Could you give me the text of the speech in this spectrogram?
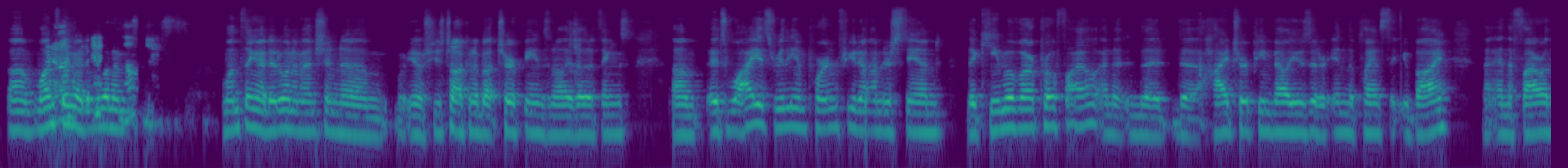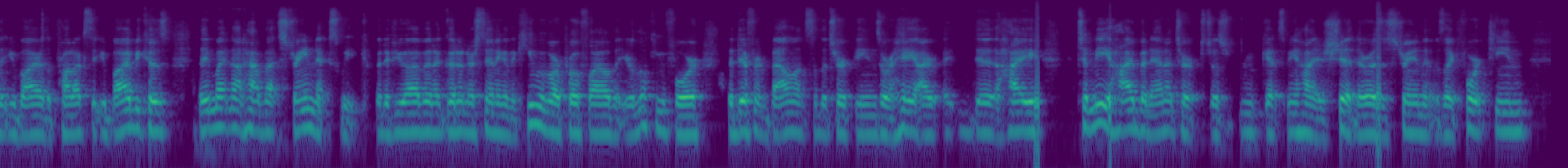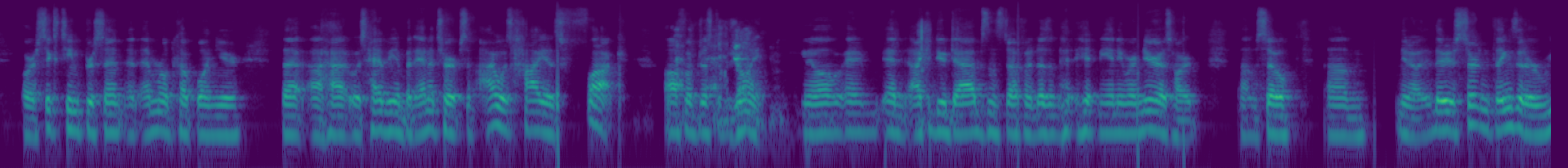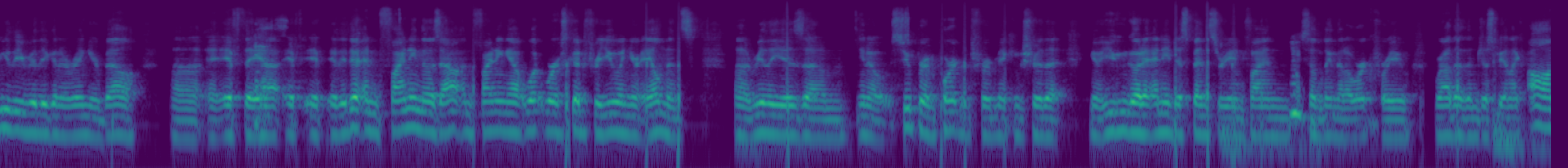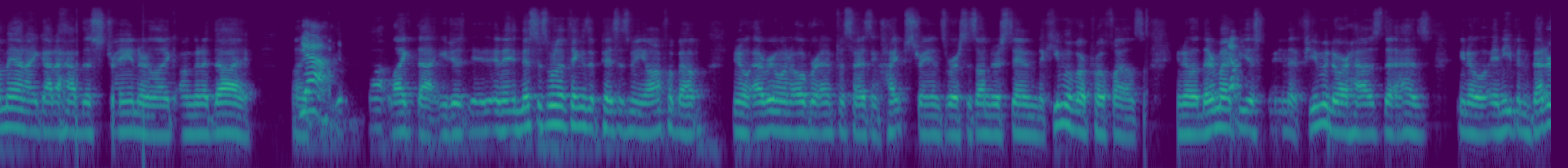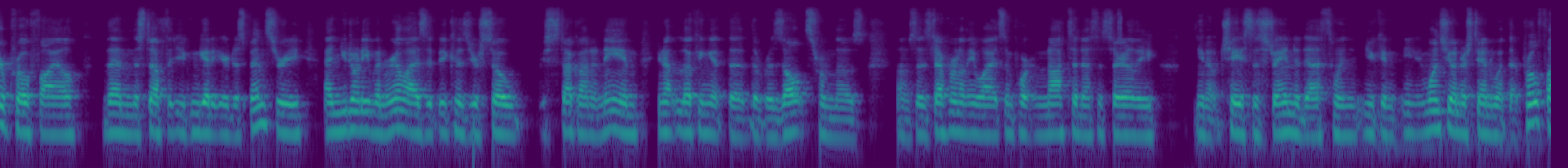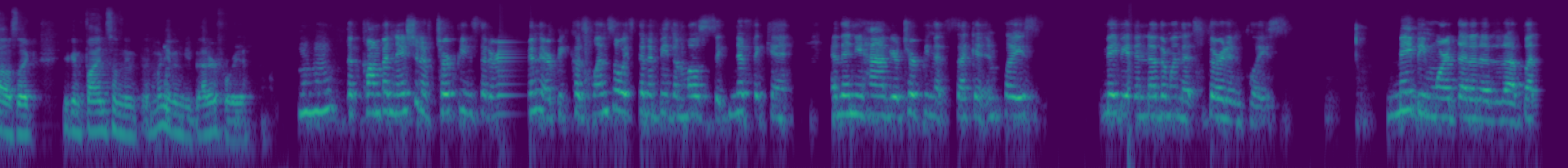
Um, one thing I did want to nice. one thing I did want to mention, um, you know, she's talking about terpenes and all these other things. Um, it's why it's really important for you to understand the chemovar profile and the, the, the high terpene values that are in the plants that you buy and the flour that you buy or the products that you buy because they might not have that strain next week. But if you have a good understanding of the chemovar profile that you're looking for, the different balance of the terpenes, or hey, I the high to me high banana terps just gets me high as shit. There was a strain that was like 14 or 16% at Emerald Cup one year that uh, had was heavy in banana terps, and I was high as fuck off of just a joint you know, and, and I could do dabs and stuff and it doesn't hit me anywhere near as hard. Um, so, um, you know, there's certain things that are really, really going to ring your bell. Uh, if they yes. have, if, if, if, they do, and finding those out and finding out what works good for you and your ailments uh, really is, um, you know, super important for making sure that, you know, you can go to any dispensary and find mm-hmm. something that'll work for you rather than just being like, oh man, I got to have this strain or like, I'm going to die. Like, yeah. Not like that. You just, and, and this is one of the things that pisses me off about, you know, everyone overemphasizing hype strands versus understanding the chemovar profiles. You know, there might yep. be a strain that Fumidor has that has, you know, an even better profile than the stuff that you can get at your dispensary. And you don't even realize it because you're so stuck on a name. You're not looking at the, the results from those. Um, so it's definitely why it's important not to necessarily, you know chase the strain to death when you can once you understand what that profile is like you can find something that might even be better for you. Mm-hmm. the combination of terpenes that are in there because one's always going to be the most significant and then you have your terpene that's second in place maybe another one that's third in place. Maybe more da da da da, da but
